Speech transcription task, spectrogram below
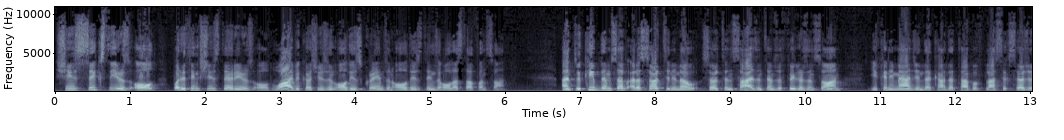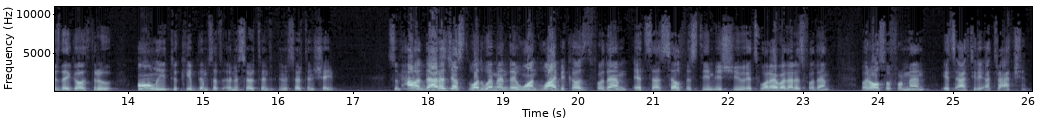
She's 60 years old, but you think she's 30 years old. Why? Because she's using all these creams and all these things and all that stuff and so on. And to keep themselves at a certain, you know, certain size in terms of figures and so on, you can imagine the, the type of plastic surgeries they go through, only to keep themselves in a certain, in a certain shape. SubhanAllah, that is just what women they want. Why? Because for them, it's a self-esteem issue, it's whatever that is for them, but also for men, it's actually attraction.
